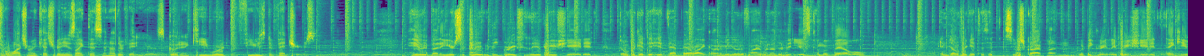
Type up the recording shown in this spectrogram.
for watching my catch videos like this and other videos. Go to the keyword "Fused adventures. Hey everybody, your support would be greatly appreciated. Don't forget to hit that bell icon to be notified when other videos come available. And don't forget to hit the subscribe button, would be greatly appreciated. Thank you.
